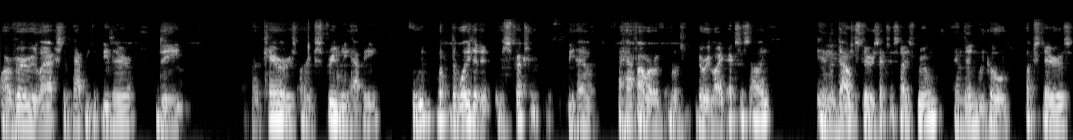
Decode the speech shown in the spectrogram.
are very relaxed and happy to be there. The uh, carers are extremely happy. we, what, the way that it is structured, we have a half hour of, of very light exercise in the downstairs exercise room, and then we go upstairs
